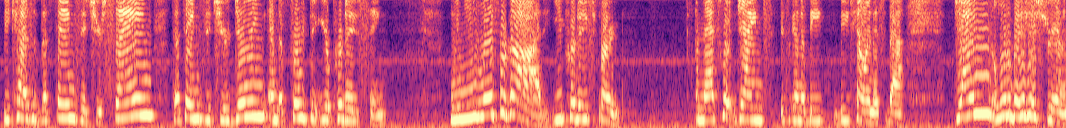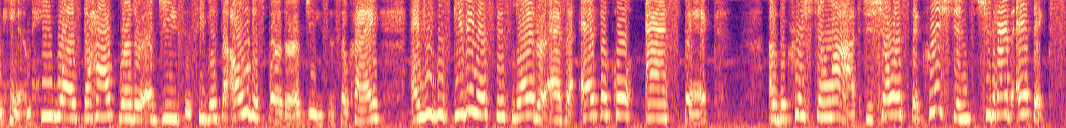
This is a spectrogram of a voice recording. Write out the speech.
because of the things that you're saying, the things that you're doing, and the fruit that you're producing. When you live for God, you produce fruit. And that's what James is going to be, be telling us about. James, a little bit of history on him. He was the half brother of Jesus. He was the oldest brother of Jesus, okay? And he was giving us this letter as an ethical aspect of the Christian life to show us that Christians should have ethics,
